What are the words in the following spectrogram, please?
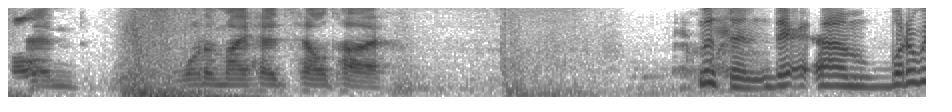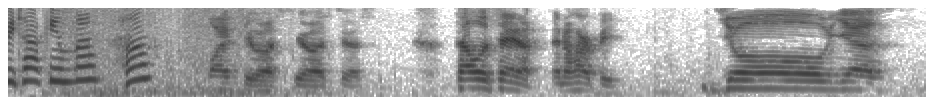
pulse. and one of my heads held high. Listen, there. Um, what are we talking about? Huh? Why To us, to us, to us. Palutena in a heartbeat. Yo, yes.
